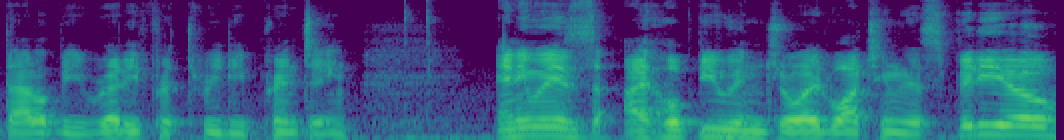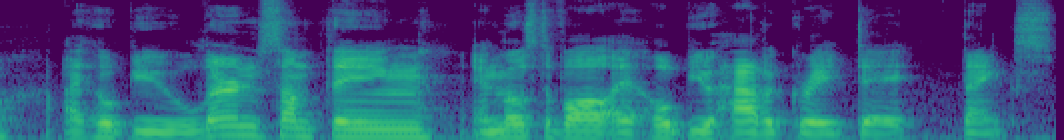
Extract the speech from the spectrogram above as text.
that'll be ready for 3D printing. Anyways, I hope you enjoyed watching this video. I hope you learned something and most of all, I hope you have a great day. Thanks.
